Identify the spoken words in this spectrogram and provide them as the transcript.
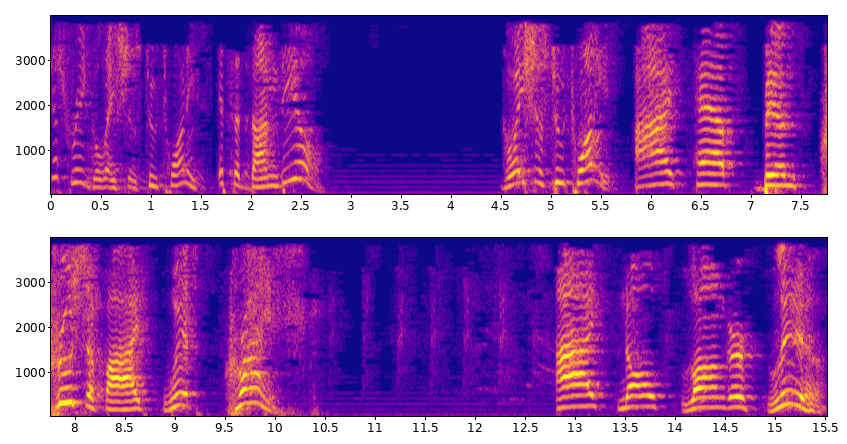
Just read Galatians 2.20. It's a done deal. Galatians 2.20, I have been crucified with Christ. I no longer live.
